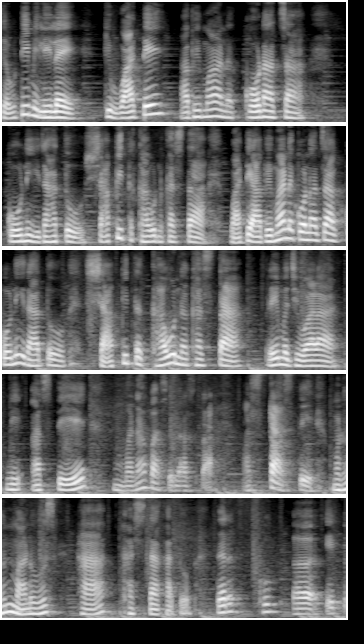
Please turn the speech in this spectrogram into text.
शेवटी मी लिहिलंय की वाटे अभिमान कोणाचा? कोणी राहतो शापित खाऊन खसता. वाटे अभिमान कोणाचा? कोणी राहतो शापित खाऊन खसता. प्रेम जिव्हाळा नि असते मनापासून असता असता असते. म्हणून माणूस हा खस्ता खातो. तर खूप एक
